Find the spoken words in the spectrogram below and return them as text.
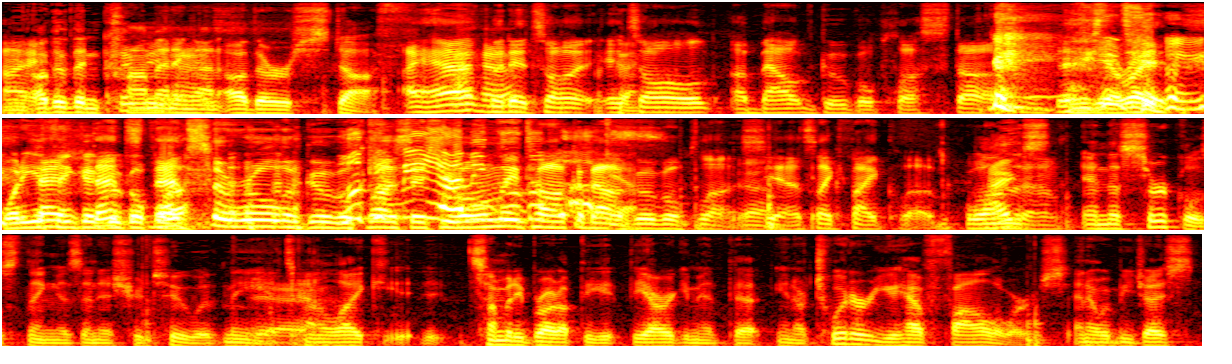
I other than commenting on other stuff. I have, I but it's all it's all about Google Plus stuff. yeah, right. What do you That- think of that's, Google That's the rule of Google Plus. me, is you I'm only Google talk Plus. about Yeah. Google Plus. Yeah. it's like Fight Club. Well, and, the, and the circles thing is an issue too with me. It's kind of like it- somebody brought up the, the argument that you know Twitter you have followers, and it would be just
